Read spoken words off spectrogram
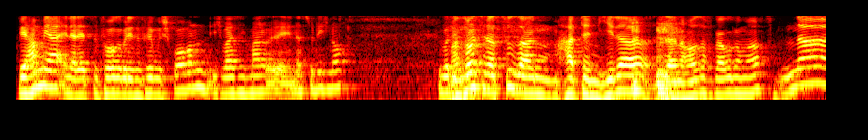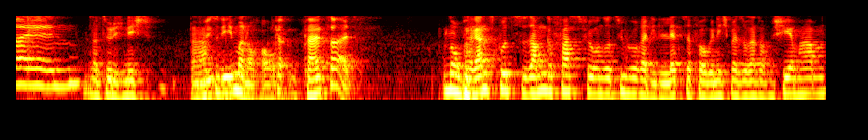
Wir haben ja in der letzten Folge über diesen Film gesprochen. Ich weiß nicht, Manuel, erinnerst du dich noch? Über Man sollte dazu sagen, hat denn jeder seine Hausaufgabe gemacht? Nein! Natürlich nicht. Dann hast du die immer noch auf. Ke- Keine Zeit. Noch mal ganz kurz zusammengefasst für unsere Zuhörer, die die letzte Folge nicht mehr so ganz auf dem Schirm haben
